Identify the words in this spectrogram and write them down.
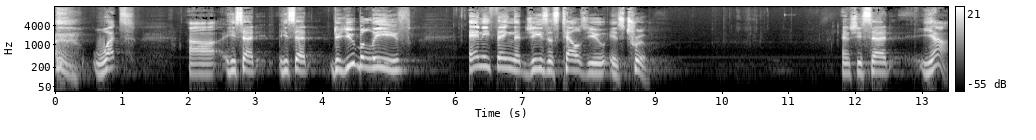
what, uh, he said, he said, do you believe anything that Jesus tells you is true? And she said, yeah,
